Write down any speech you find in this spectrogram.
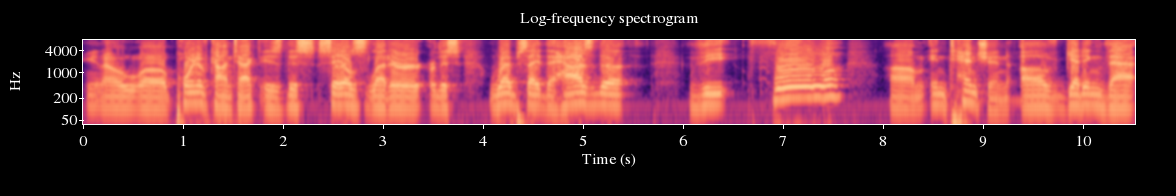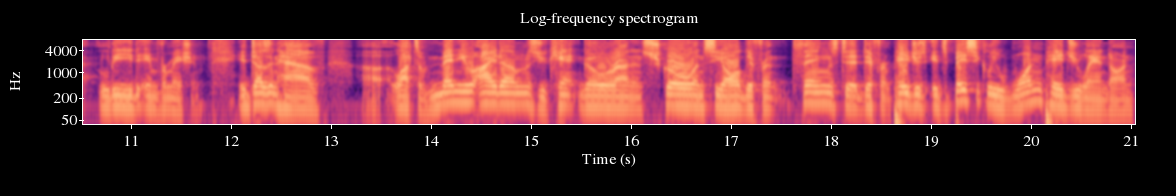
you know uh, point of contact is this sales letter or this website that has the the full um, intention of getting that lead information. It doesn't have uh, lots of menu items. You can't go around and scroll and see all different things to different pages. It's basically one page you land on,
